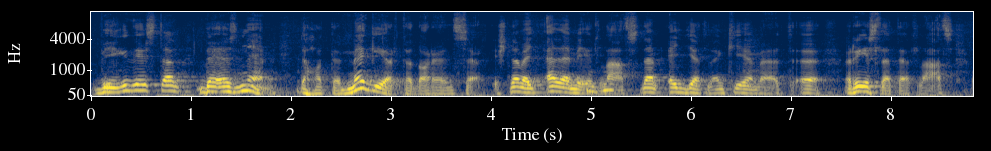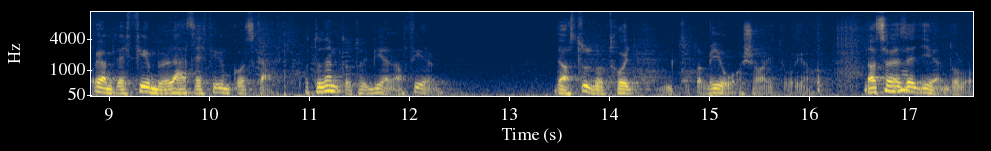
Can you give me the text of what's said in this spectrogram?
végignéztem, de ez nem. De ha te megérted a rendszert, és nem egy elemét mhm. látsz, nem egyetlen kiemelt részletet látsz, olyan, mint egy filmből látsz egy filmkockát, ott nem tudod, hogy milyen a film. De azt tudod, hogy tudom, jó a sajtója. Na szóval ez mhm. egy ilyen dolog.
